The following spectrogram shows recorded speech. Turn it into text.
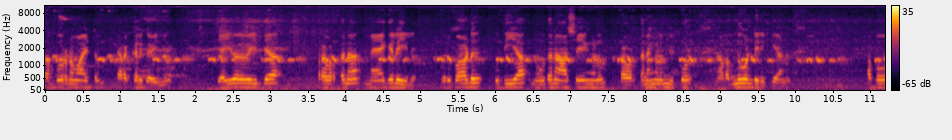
സമ്പൂർണമായിട്ടും ഇറക്കൽ കഴിഞ്ഞു. ജൈവ വൈവിധ്യ പ്രവർത്തന മേഖലയിൽ ഒരുപാട് പുതിയ നൂതന ആശയങ്ങളും പ്രവർത്തനങ്ങളും ഇപ്പോൾ നടന്നുകൊണ്ടിരിക്കുകയാണ്. അപ്പോൾ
